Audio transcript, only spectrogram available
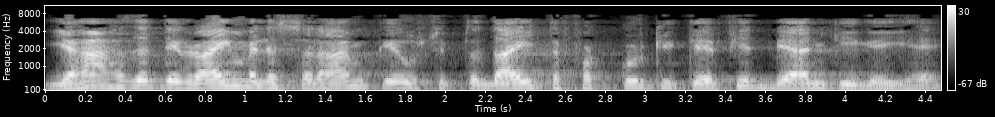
یہاں حضرت ابراہیم علیہ السلام کے اس ابتدائی تفکر کی کیفیت بیان کی گئی ہے،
